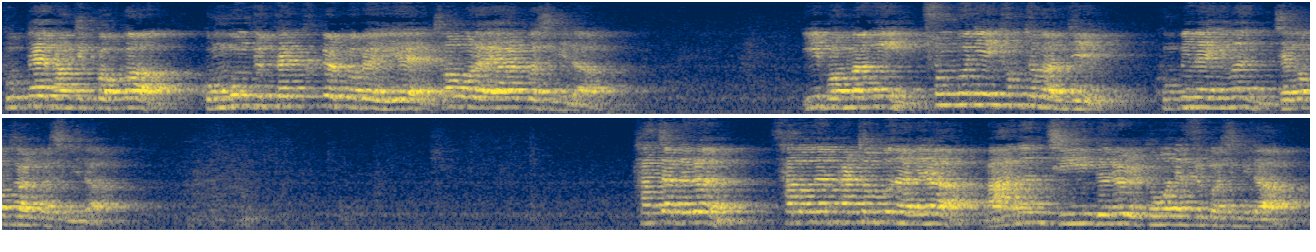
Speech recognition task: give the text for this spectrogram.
부패 방지법과 공공주택 특별법에 의해 처벌해야 할 것입니다. 이 법망이 충분히 촘촘한지 국민의힘은 재검토할 것입니다. 타짜들은 사돈의 8천뿐 아니라 많은 지인들을 동원했을 것입니다.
